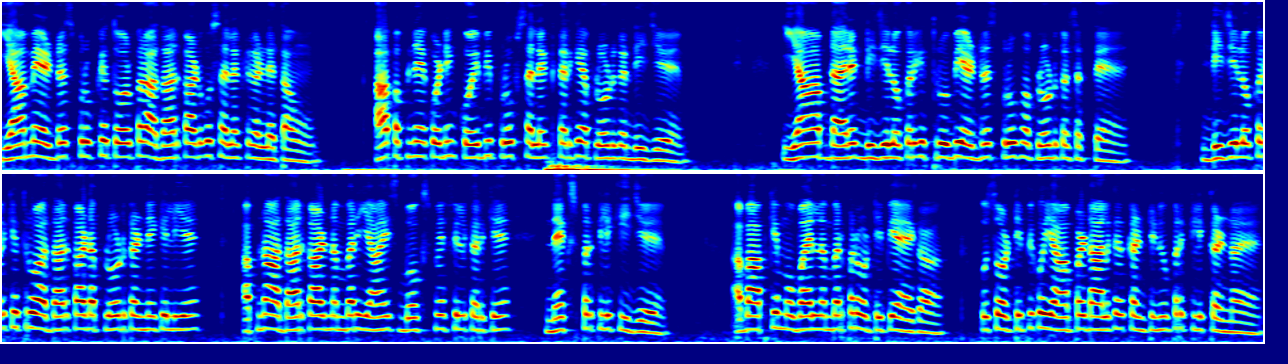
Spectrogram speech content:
यहाँ मैं एड्रेस प्रूफ के तौर पर आधार कार्ड को सेलेक्ट कर लेता हूँ। आप अपने अकॉर्डिंग कोई भी प्रूफ सेलेक्ट करके अपलोड कर दीजिए। यहाँ आप डायरेक्ट डिजी लॉकर के थ्रू भी एड्रेस प्रूफ अपलोड कर सकते हैं। डिजी लॉकर के थ्रू आधार कार्ड अपलोड करने के लिए अपना आधार कार्ड नंबर यहाँ इस बॉक्स में फिल करके नेक्स्ट पर क्लिक कीजिए। अब आपके मोबाइल नंबर पर ओटीपी आएगा। उस ओटीपी को यहाँ पर डालकर कंटिन्यू पर क्लिक करना है।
